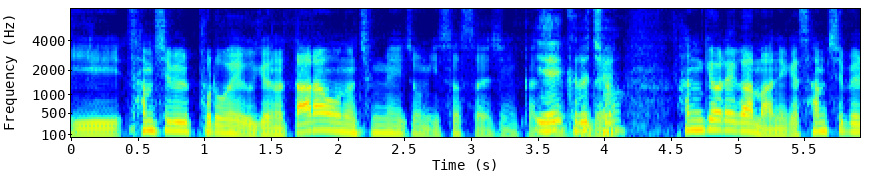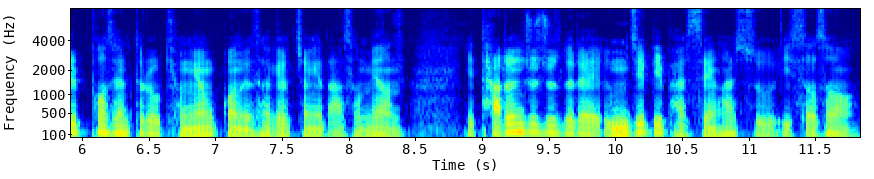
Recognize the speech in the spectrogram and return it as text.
이 31%의 의견을 따라오는 측면이 좀 있었어요 지금까지. 예, 그렇죠. 한겨레가 만약에 31%로 경영권 의사결정에 나서면 이 다른 주주들의 응집이 발생할 수 있어서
